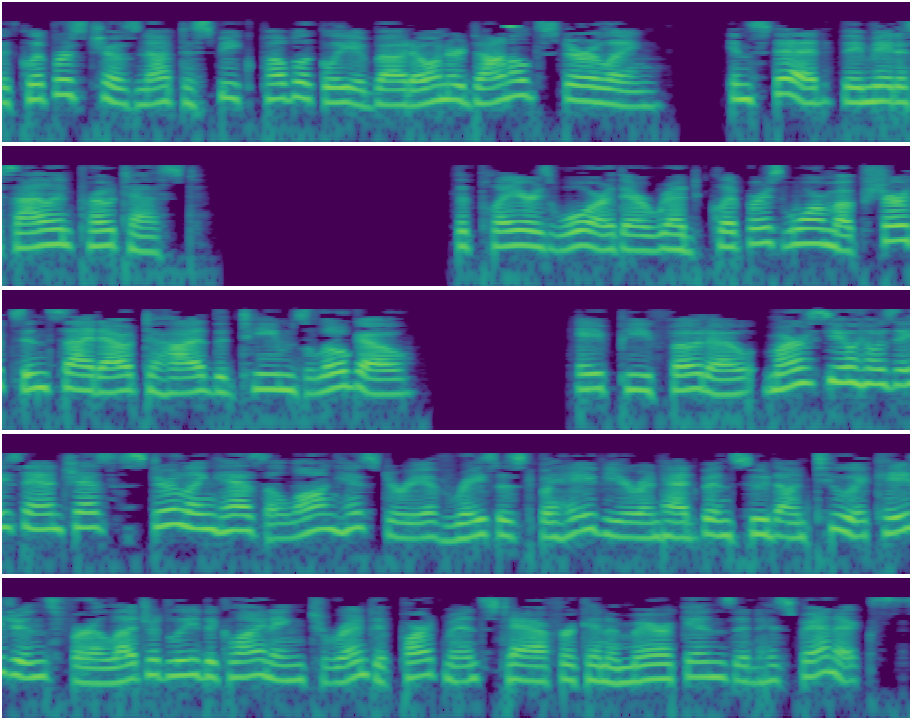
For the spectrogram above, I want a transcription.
The Clippers chose not to speak publicly about owner Donald Sterling. Instead, they made a silent protest. The players wore their red Clippers warm-up shirts inside out to hide the team's logo. AP photo, Marcio Jose Sanchez, Sterling has a long history of racist behavior and had been sued on two occasions for allegedly declining to rent apartments to African Americans and Hispanics.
